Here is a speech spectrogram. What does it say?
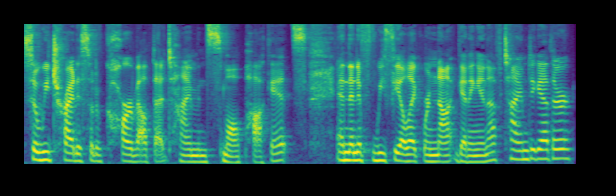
So we try to sort of carve out that time in small pockets. And then if we feel like we're not getting enough time together,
